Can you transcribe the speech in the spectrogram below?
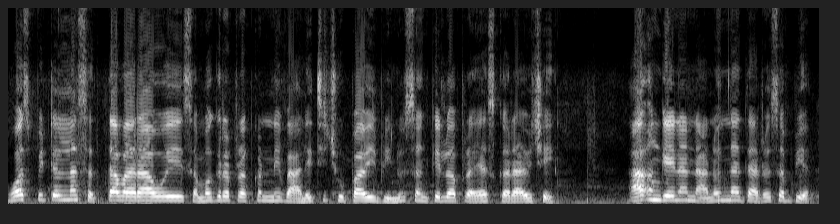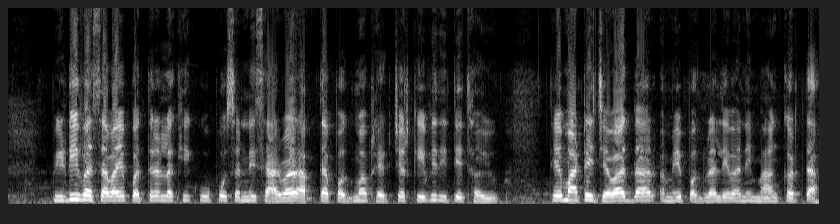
હોસ્પિટલના સત્તાવાળાઓએ સમગ્ર પ્રકરણને વાલીથી છુપાવી ભીનું સંકેલવા પ્રયાસ કરાયો છે. આ અંગેના નાનોદના ધારાસભ્ય પીડી વસાવાએ પત્ર લખી કુપોષણની સારવાર આપતા પગમાં ફ્રેક્ચર કેવી રીતે થયું તે માટે જવાબદાર અમે પગલાં લેવાની માંગ કરતા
